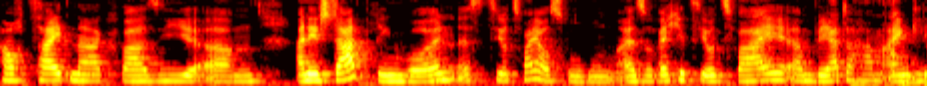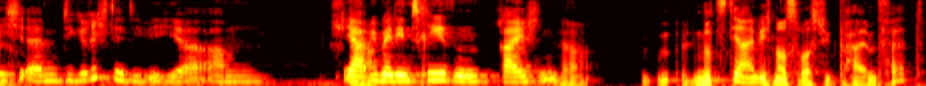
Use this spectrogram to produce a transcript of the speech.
auch zeitnah quasi ähm, an den Start bringen wollen, ist CO2-Auslobung. Also welche CO2-Werte ähm, haben eigentlich ähm, die Gerichte, die wir hier ähm, ja, über den Tresen reichen. Ja. Nutzt ihr eigentlich noch sowas wie Palmfett?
